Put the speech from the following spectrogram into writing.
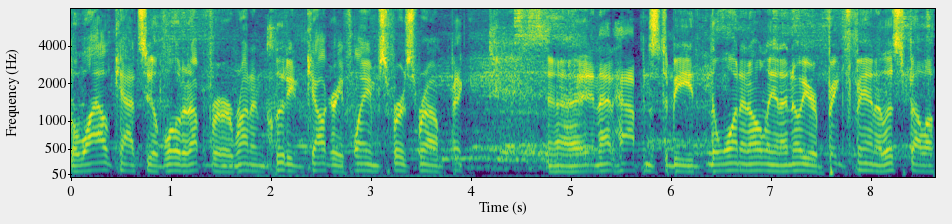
the Wildcats who have loaded up for a run, including Calgary Flames' first round pick. Uh, and that happens to be the one and only, and I know you're a big fan of this fellow,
